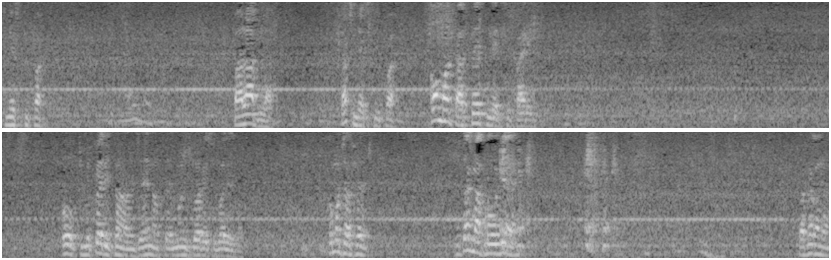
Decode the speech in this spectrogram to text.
Tu n'expliques pas. Palable là. Ça, tu n'expliques pas. Comment tu as fait pour les séparer Oh, tu me perds du temps. hein. J'ai un enseignement, je dois recevoir les gens. Comment tu as fait? Qui m'as provoqué. Hein? Tu as fait comment?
